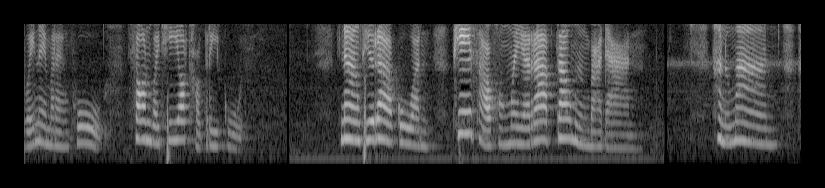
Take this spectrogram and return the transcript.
ไว้ในแมลงผู้ ซ่อนไว้ที่ยอดเขาตรีกูด นางพิรากวน พี่สาวของมายราบเจ้าเมืองบาดาลหนุมานห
